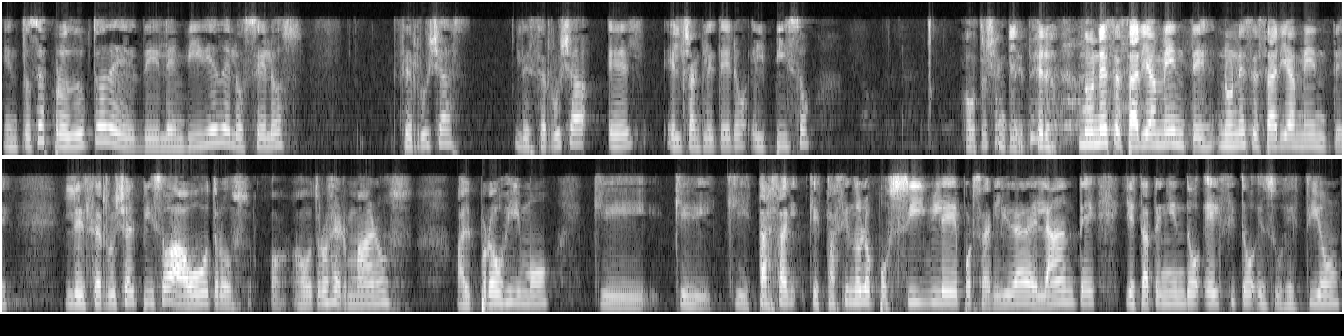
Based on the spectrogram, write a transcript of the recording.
Entonces, producto de, la envidia y de los celos, serruchas, le serrucha él, el chancletero, el piso a otro chancletero. No necesariamente, no necesariamente. Le serrucha el piso a otros, a otros hermanos, al prójimo, que, que, que, está, que está haciendo lo posible por salir adelante y está teniendo éxito en su gestión.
